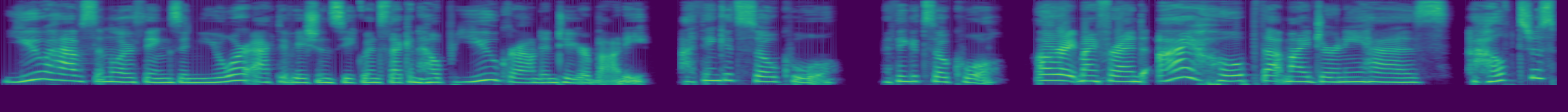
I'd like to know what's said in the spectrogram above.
you have similar things in your activation sequence that can help you ground into your body. I think it's so cool. I think it's so cool. All right, my friend, I hope that my journey has helped just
